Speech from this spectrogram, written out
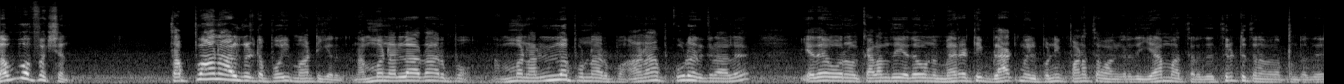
லவ் அஃபெக்ஷன் தப்பான ஆளுங்கள்கிட்ட போய் மாட்டிக்கிறது. நம்ம நல்லா தான் இருப்போம். நம்ம நல்ல பொண்ணாக இருப்போம். ஆனால் கூட இருக்கிற ஆள் ஏதோ ஒரு கலந்து ஏதோ ஒன்று மிரட்டி பிளாக்மெயில் பண்ணி பணத்தை வாங்குறது ஏமாத்துறது திருட்டுத்தனம் வேலை பண்ணுறது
